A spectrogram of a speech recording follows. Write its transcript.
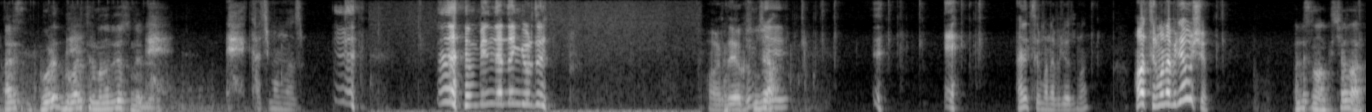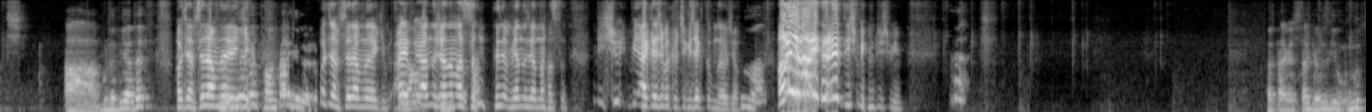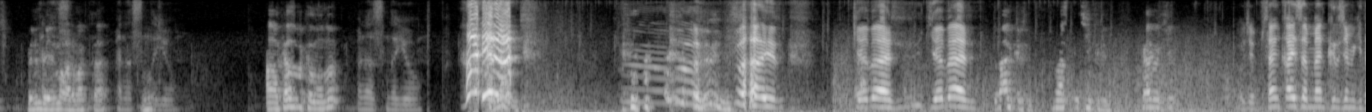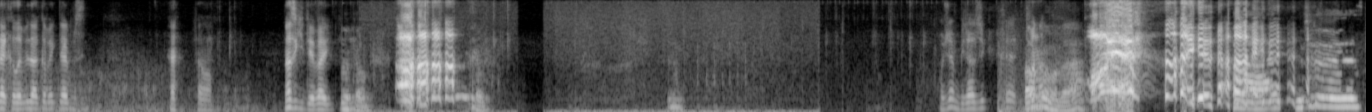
Her, bu arada duvara tırmanabiliyorsun diye biliyorum. Kaçmam lazım. Beni nereden gördün? Orada yokum ki. Eh. Hani tırmanabiliyordum lan? Ha tırmanabiliyormuşum. Neredesin alkışçalar? Aa burada bir adet, Hocam bir selamünaleyküm. adet panter görüyorum. Hocam selamünaleyküm. Hayır Selam. yanlış anlamazsan. Hocam yanlış anlamazsan. Bir şu bir arkadaşa bakıp çıkacaktım da hocam. Hayır hayır hayır düşmeyeyim düşmeyeyim. Evet arkadaşlar gördüğünüz gibi Umut benim beynimi aramakta. Ben aslında yoğum. Aa kaz bakalım onu. Ben aslında yoğum. Öyle miymiş? Hayır. Geber. Geber. Ben kırayım. Ben senin için kırayım. Kay bakayım. Hocam sen kaysan ben kıracağım iki dakikada. Bir dakika bekler misin? Heh tamam. Nasıl gidiyor ver. Dur bakalım. bakalım. Benim. Hocam birazcık Tanrım kana... orada ha. Hayır. Hayır. Hayır. Bye. Görüşürüz.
